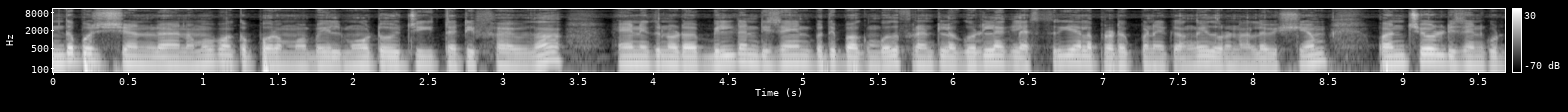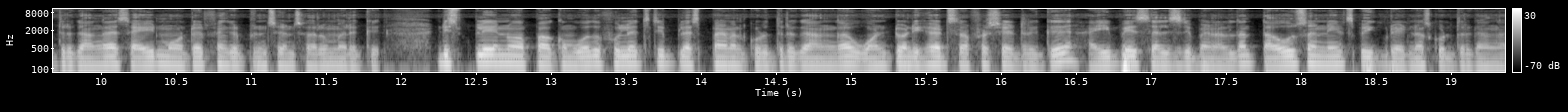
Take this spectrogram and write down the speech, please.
இந்த பொசிஷனில் நம்ம பார்க்க போகிற mobile Moto G thirty five தான் அண்ட் இதனோட பில்ட் அண்ட் டிசைன் பற்றி பார்க்கும்போது ஃப்ரண்ட்டில் கொரில்லா கிளாஸ் த்ரீயால் ப்ரொடக்ட் பண்ணியிருக்காங்க. இது ஒரு நல்ல விஷயம். பஞ்சோல் டிசைன் கொடுத்துருக்காங்க. சைட் மோட்டர் ஃபிங்கர் பிரிண்ட் சென்சரும் இருக்குது டிஸ்பிளேன்னு பார்க்கும்போது ஃபுல் ஹெச்டி ப்ளஸ் பேனல் கொடுத்துருக்காங்க. One twenty hertz refresh rate இருக்குது ஐபிஎஸ் எல்சிடி பேனல் தான் தௌசண்ட் நீட் ஸ்பீக் பிரைட்னஸ் கொடுத்துருக்காங்க.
